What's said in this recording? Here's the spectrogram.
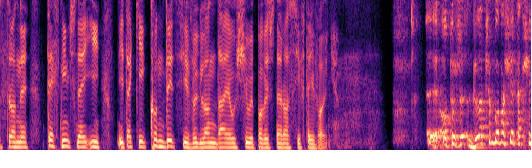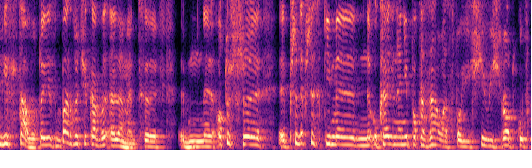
strony technicznej i, i takiej kondycji wyglądają siły powietrzne Rosji w tej wojnie? E, otóż dlaczego właśnie tak się nie stało? To jest bardzo ciekawy element. E, otóż e, przede wszystkim Ukraina nie pokazała swoich sił i środków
